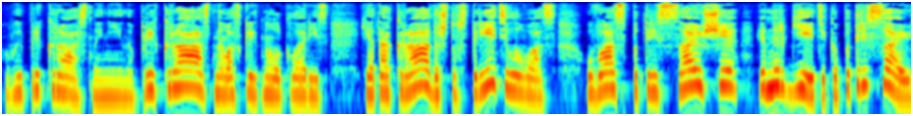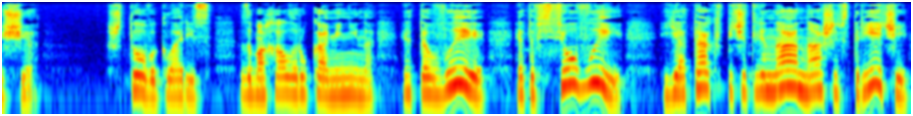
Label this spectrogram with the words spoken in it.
«Вы прекрасны, Нина, прекрасны!» — воскликнула Кларис. «Я так рада, что встретила вас. У вас потрясающая энергетика, потрясающая!» «Что вы, Кларис?» — замахала руками Нина. «Это вы! Это все вы! Я так впечатлена нашей встречей.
